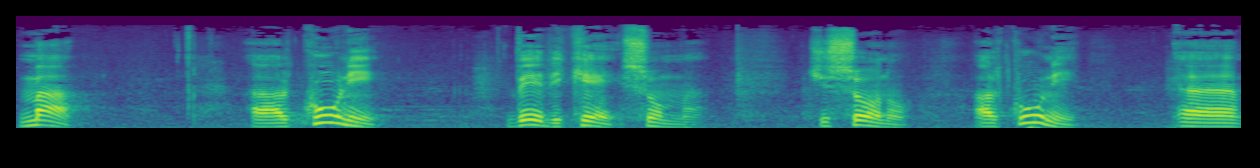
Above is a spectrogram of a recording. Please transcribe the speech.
ma alcuni, vedi che, insomma, ci sono alcuni eh,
